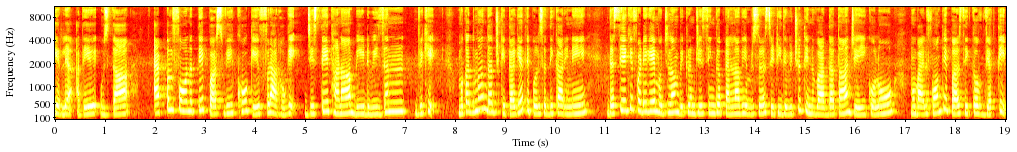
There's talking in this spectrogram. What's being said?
ਘੇਰ ਲਿਆ ਅਤੇ ਉਸ ਦਾ ਐਪਲ ਫੋਨ ਅਤੇ ਪਰਸ ਵੀ ਖੋ ਕੇ ਫਰਾਰ ਹੋ ਗਏ, ਜਿਸ ਤੇ ਥਾਣਾ ਬੀ ਡਿਵੀਜ਼ਨ ਵਿਖੇ ਮੁਕੱਦਮਾ ਦਰਜ ਕੀਤਾ ਗਿਆ ਤੇ ਪੁਲਿਸ ਅਧਿਕਾਰੀ ਨੇ ਦੱਸਿਆ ਕਿ ਫੜੇ ਗਏ ਮੁਜਲਮ ਵਿਕਰਮਜੀਤ ਸਿੰਘ ਪਹਿਲਾਂ ਵੀ ਅੰਮ੍ਰਿਤਸਰ ਸਿਟੀ ਦੇ ਵਿੱਚ ਤਿੰਨ ਵਾਰਦਾਤਾਂ ਜੇਈ ਕੋਲੋਂ ਮੋਬਾਈਲ ਫੋਨ ਤੇ ਪਰਸ ਇੱਕ ਵਿਅਕਤੀ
